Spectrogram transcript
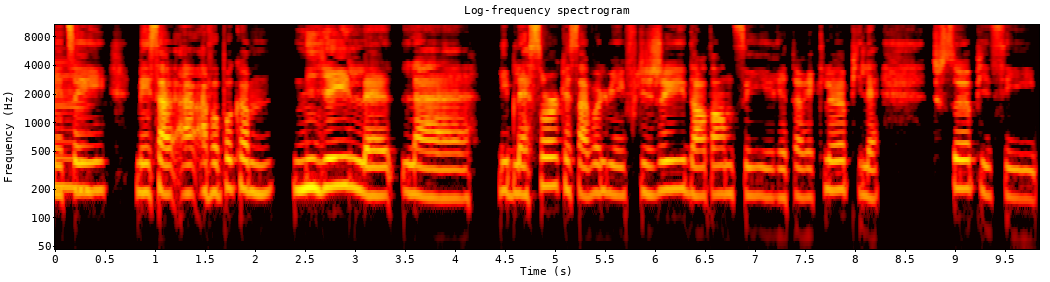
mais tu Hmm. sais, mais ça, elle, elle va pas comme nier le- la, les blessures que ça va lui infliger d'entendre ces rhétoriques-là, puis tout ça, puis c'est,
